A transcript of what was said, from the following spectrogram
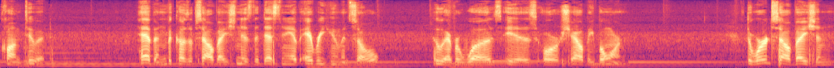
clung to it. Heaven, because of salvation, is the destiny of every human soul, whoever was, is, or shall be born. The word salvation,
